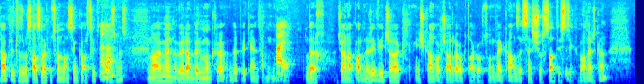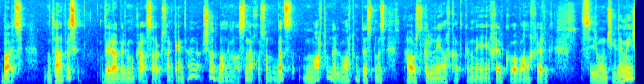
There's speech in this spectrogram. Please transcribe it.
Դա դժվար հասարակության մասին կարծիք կազմես։ նայում են վերաբերմունքը դեպի կենթանիները։ Այո։ Այնտեղ ճանապարհների վիճակ, ինչքան օճառ է օգտագործում մեկ անձ, այսպես շու ստատիստիկ բաներ կան, բայց ընդհանրապես վերաբերմունքը հասարակության կենթանի շատ բանի մասին է խոսում, բայց մարդուն էլ, մարդուն տեսնում ես հարուստ կլինի, աղքատ կլինի, խելքով, անխելք, սիրուն, չգիտեմ ինչ,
